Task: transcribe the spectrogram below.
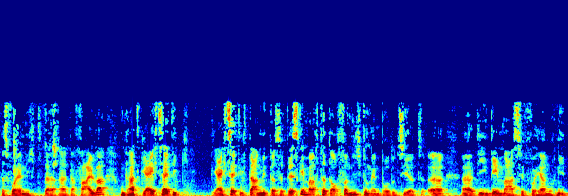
das vorher nicht der, der Fall war und hat gleichzeitig gleichzeitig damit, dass er das gemacht hat, auch Vernichtungen produziert, äh, äh, die in dem Maße vorher noch nie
